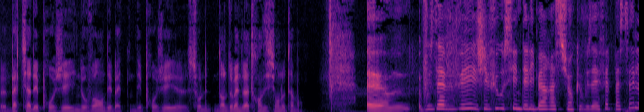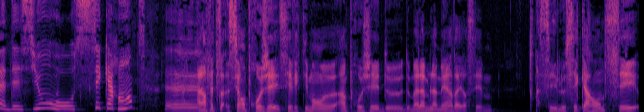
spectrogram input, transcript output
euh, bâtir des projets innovants, des, des projets euh, sur dans le domaine de la transition notamment. Euh, vous avez, j'ai vu aussi une délibération que vous avez fait passer l'adhésion au C40. Euh... Alors en fait, c'est en projet. C'est effectivement euh, un projet de, Madame la maire. D'ailleurs, c'est le C40, c'est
